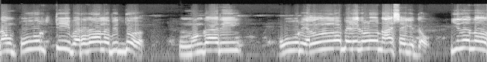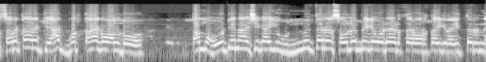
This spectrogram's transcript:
ನಾವು ಪೂರ್ತಿ ಬರಗಾಲ ಬಿದ್ದು ಮುಂಗಾರಿ ಪೂರ್ ಎಲ್ಲ ಬೆಳೆಗಳು ನಾಶ ಆಗಿದ್ದವು. ಇದನ್ನು ಸರ್ಕಾರಕ್ಕೆ ಯಾಕೆ ಗೊತ್ತಾಗವಲ್ದು? ತಮ್ಮ ಹೋಟಿ ನಾಶಿಗಾಗಿ ಸೌಲಭ್ಯಕ್ಕೆ ಓಡಾಡ್ತಾರೆ ಹೊರತಾಗಿ ರೈತರನ್ನ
